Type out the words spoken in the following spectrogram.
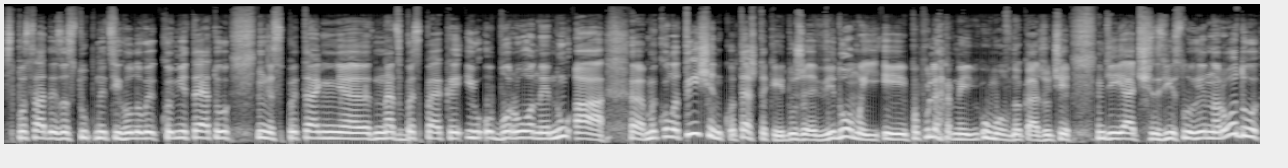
з посади заступниці голови комітету з питань е, нацбезпеки і оборони. Ну а е, Микола Тищенко, теж такий дуже відомий і популярний, умовно кажучи, діяч зі слуги народу,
